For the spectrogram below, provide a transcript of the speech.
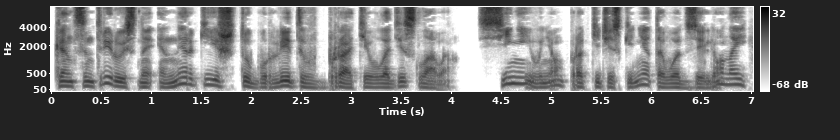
Концентрируюсь на энергии, что бурлит в брате Владислава. Синий в нем практически нет, а вот зеленой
